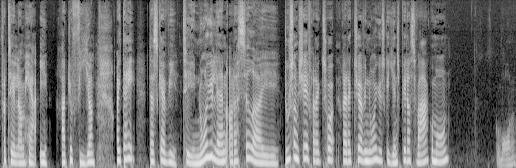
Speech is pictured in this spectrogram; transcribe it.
fortælle om her i Radio 4. Og i dag, der skal vi til Nordjylland, og der sidder øh, du som chefredaktør redaktør ved Nordjyske, Jens Peter Svare. Godmorgen. Godmorgen.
